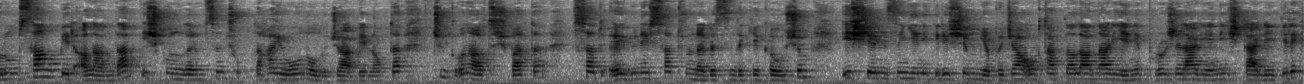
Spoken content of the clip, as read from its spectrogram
kurumsal bir alanda iş konularımızın çok daha yoğun olacağı bir nokta. Çünkü 16 Şubat'ta Sat- e, Güneş Satürn arasındaki kavuşum iş yerinizin yeni girişim yapacağı ortaklı alanlar, yeni projeler, yeni işlerle ilgili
